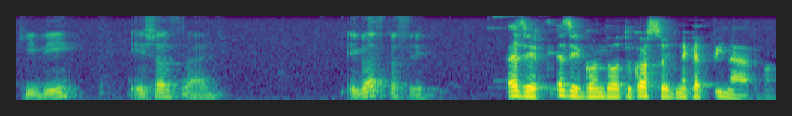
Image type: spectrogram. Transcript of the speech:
Kivi, és az lány. Igaz, kaszi? Ezért, ezért gondoltuk azt, hogy neked pinád van.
